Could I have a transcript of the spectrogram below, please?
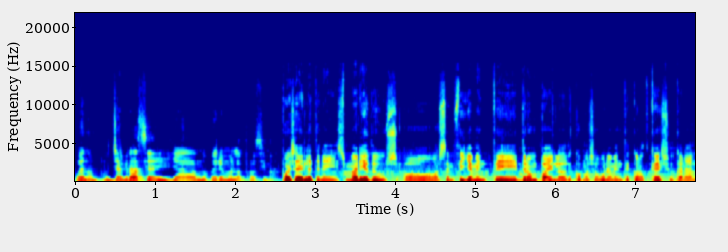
bueno, muchas gracias y ya nos veremos en la próxima. Pues ahí le tenéis, Mario Dus o sencillamente Drone Pilot, como seguramente conozcáis su canal.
